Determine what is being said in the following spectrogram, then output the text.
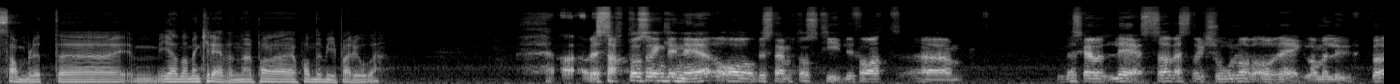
samlet eh, gjennom en krevende pandemiperiode? Vi satte oss egentlig ned og bestemte oss tidlig for at uh, vi skal lese restriksjoner og regler med lupe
